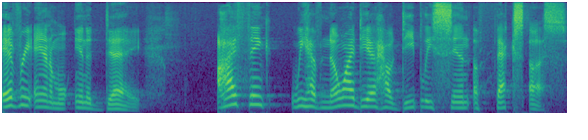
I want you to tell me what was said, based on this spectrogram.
every animal in a day. I think we have no idea how deeply sin affects us,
